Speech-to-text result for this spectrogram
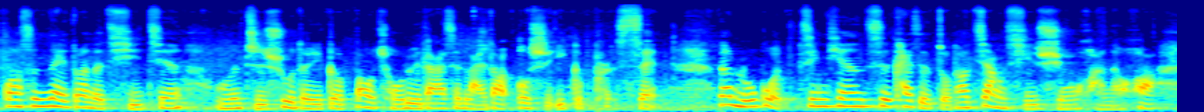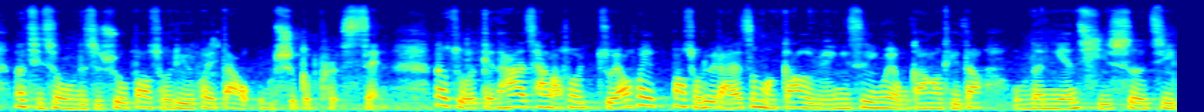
光是那段的期间，我们指数的一个报酬率大概是来到二十一个 percent。那如果今天是开始走到降息循环的话，那其实我们的指数报酬率会到五十个 percent。那主给大家参考说，主要会报酬率来的这么高的原因，是因为我们刚刚提到我们的年期设计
